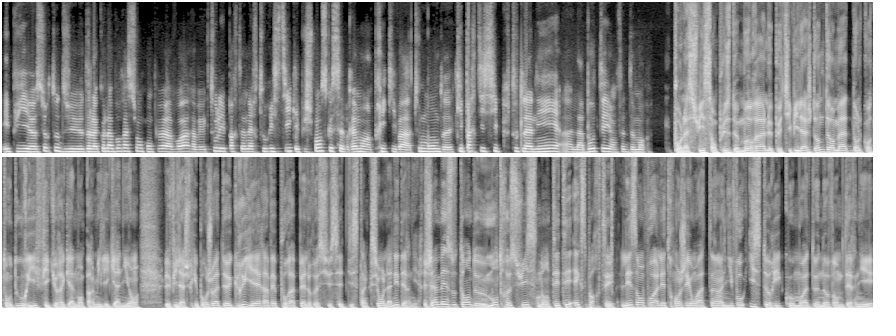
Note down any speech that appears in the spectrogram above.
et puis euh, surtout de la collaboration qu'on peut avoir avec tous les partenaires touristiques. Et puis je pense que c'est vraiment un prix qui va à tout le monde qui participe toute l'année à la beauté en fait de Mora. Pour la Suisse, en plus de Mora, le petit village d'Andermatt dans le canton d'Oury figure également parmi les gagnants. Le village fribourgeois de Gruyère avait pour rappel reçu cette distinction l'année dernière. Jamais autant de montres suisses n'ont été exportées. Les envois à l'étranger ont atteint un niveau historique au mois de novembre dernier.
